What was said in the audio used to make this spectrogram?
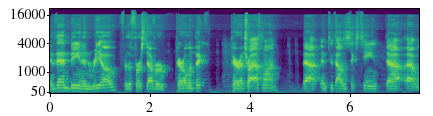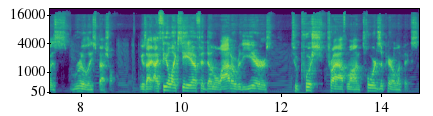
and then being in Rio for the first ever Paralympic para triathlon, that in 2016, that that was really special because I, I feel like CAF had done a lot over the years to push triathlon towards the Paralympics,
